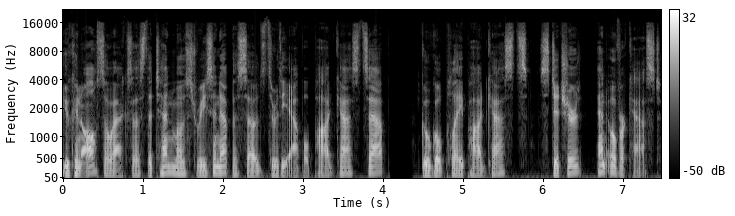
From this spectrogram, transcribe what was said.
You can also access the 10 most recent episodes through the Apple Podcasts app, Google Play Podcasts, Stitcher, and Overcast.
